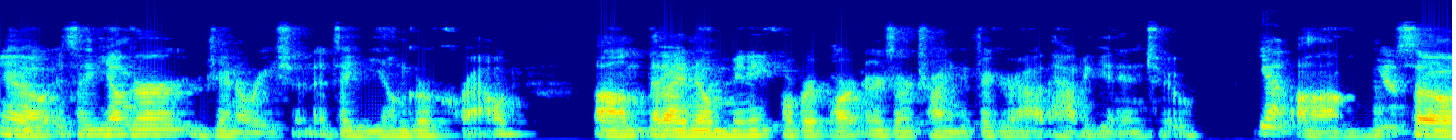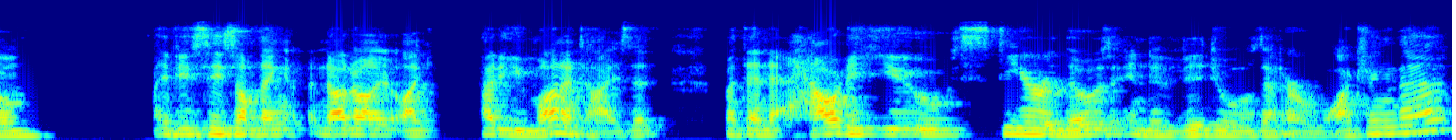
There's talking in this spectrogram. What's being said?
you know, it's a younger generation. It's a younger crowd um, that I know many corporate partners are trying to figure out how to get into. Yeah. Um, yeah. So if you see something, not only like how do you monetize it, but then how do you steer those individuals that are watching that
